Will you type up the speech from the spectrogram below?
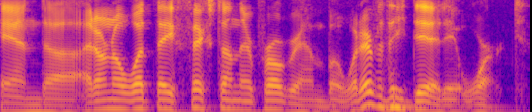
and uh, I don't know what they fixed on their program, but whatever they did, it worked.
